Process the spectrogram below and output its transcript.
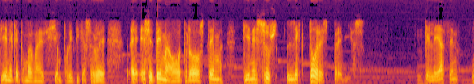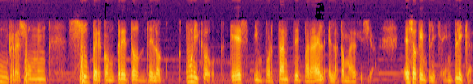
tiene que tomar una decisión política sobre eh, ese tema o otros temas, tiene sus lectores previos que le hacen un resumen súper concreto de lo único que es importante para él en la toma de decisión. ¿Eso qué implica? Implica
